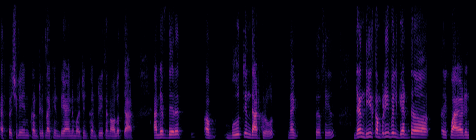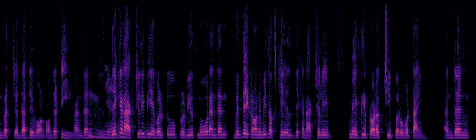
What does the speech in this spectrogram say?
especially in countries like India and emerging countries and all of that, and if there is a boost in that growth, like the sale, then these companies will get the required investor that they want on the team, and then Mm, they can actually be able to produce more, and then with the economies of scale, they can actually make the product cheaper over time and then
